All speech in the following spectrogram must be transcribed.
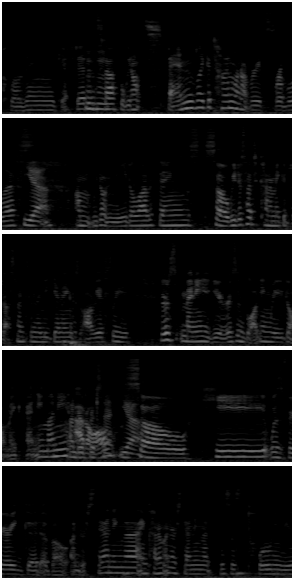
clothing gifted mm-hmm. and stuff, but we don't spend like a ton. We're not very frivolous. Yeah. Um, we don't need a lot of things. So we just had to kind of make adjustments in the beginning because obviously there's many years in blogging where you don't make any money at all. Yeah. So he was very good about understanding that and kind of understanding that this is totally new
